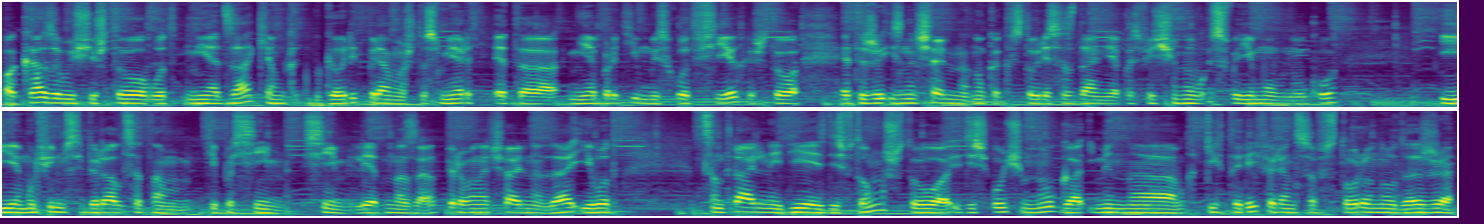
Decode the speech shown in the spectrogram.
показывающий, что вот Миядзаки, он как бы говорит прямо, что смерть — это необратимый исход всех, и что это же изначально, ну, как история создания посвящена своему внуку, и мультфильм собирался там типа 7, 7 лет назад первоначально, да, и вот центральная идея здесь в том, что здесь очень много именно каких-то референсов в сторону даже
